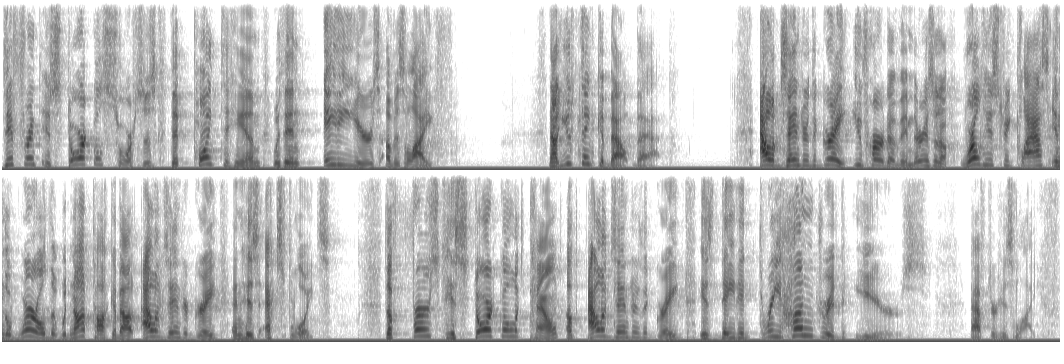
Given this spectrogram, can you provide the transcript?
different historical sources that point to him within 80 years of his life. Now, you think about that. Alexander the Great, you've heard of him. There isn't a world history class in the world that would not talk about Alexander Great and his exploits. The first historical account of Alexander the Great is dated 300 years after his life.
